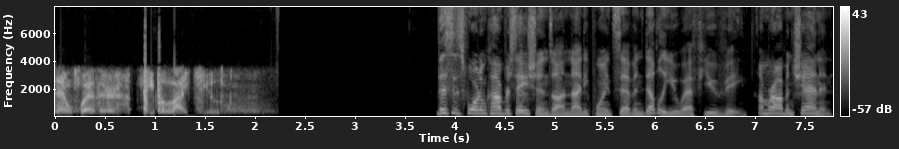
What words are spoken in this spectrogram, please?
than whether people like you. This is Fordham Conversations on 90.7 WFUV. I'm Robin Shannon,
